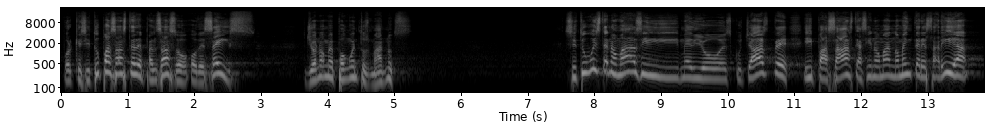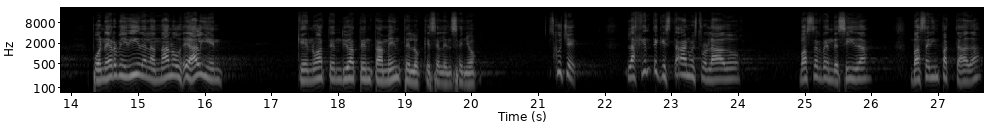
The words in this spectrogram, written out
Porque si tú pasaste de panzazo o de seis, yo no me pongo en tus manos. Si tú fuiste nomás y medio escuchaste y pasaste así nomás, no me interesaría poner mi vida en las manos de alguien que no atendió atentamente lo que se le enseñó. Escuche, la gente que está a nuestro lado va a ser bendecida, va a ser impactada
